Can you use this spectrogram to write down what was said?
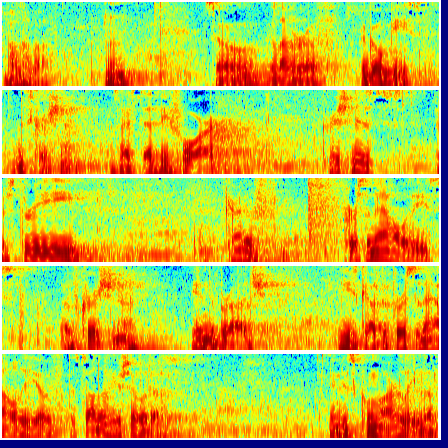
Vallabha. Hmm? So the lover of the gopis is Krishna. As I've said before, Krishna's, there's three kind of personalities of Krishna in the Braj. He's got the personality of the son of Yashoda in his Kumar Leela.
